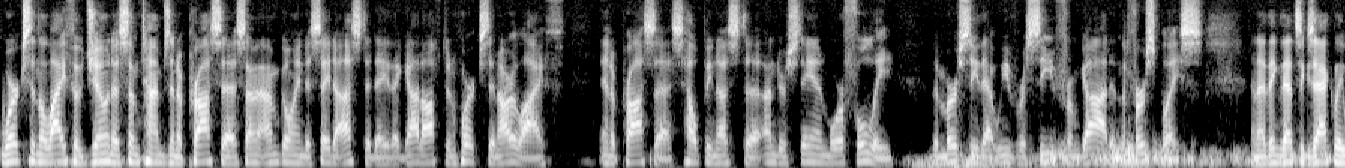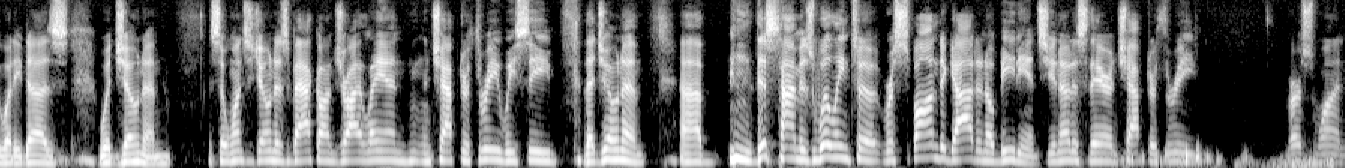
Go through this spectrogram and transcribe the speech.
works in the life of Jonah, sometimes in a process, I'm going to say to us today that God often works in our life in a process, helping us to understand more fully the mercy that we've received from God in the first place. And I think that's exactly what he does with Jonah. So once Jonah's back on dry land in chapter 3, we see that Jonah uh, this time is willing to respond to God in obedience. You notice there in chapter 3, verse 1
